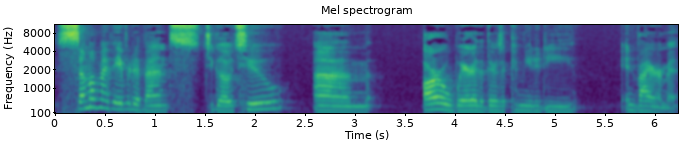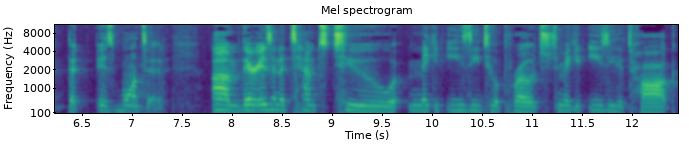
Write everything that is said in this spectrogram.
Some of my favorite events to go to um, are aware that there's a community environment that is wanted. Um, there is an attempt to make it easy to approach, to make it easy to talk.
